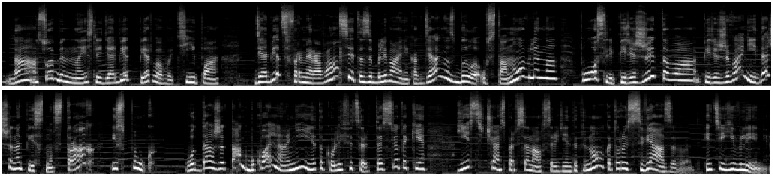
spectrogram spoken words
да, особенно если диабет первого типа, Диабет сформировался, это заболевание как диагноз было установлено после пережитого переживания, и дальше написано страх, испуг. Вот даже так буквально они это квалифицируют. То есть все-таки есть часть профессионалов среди эндокринологов, которые связывают эти явления.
